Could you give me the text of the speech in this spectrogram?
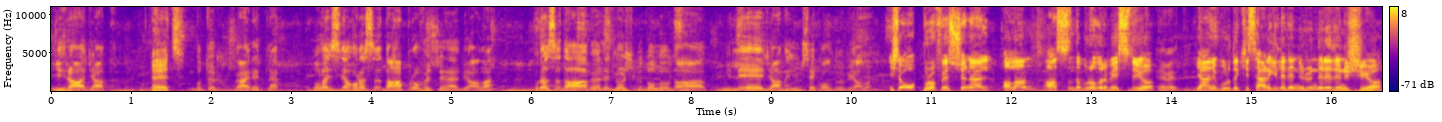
ihracat ve Evet. bu tür gayretler. Dolayısıyla orası daha profesyonel bir alan. Burası daha böyle coşku dolu, daha milli heyecanın yüksek olduğu bir alan. İşte o profesyonel alan aslında buraları besliyor. Evet. Yani buradaki sergilenen ürünlere dönüşüyor.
